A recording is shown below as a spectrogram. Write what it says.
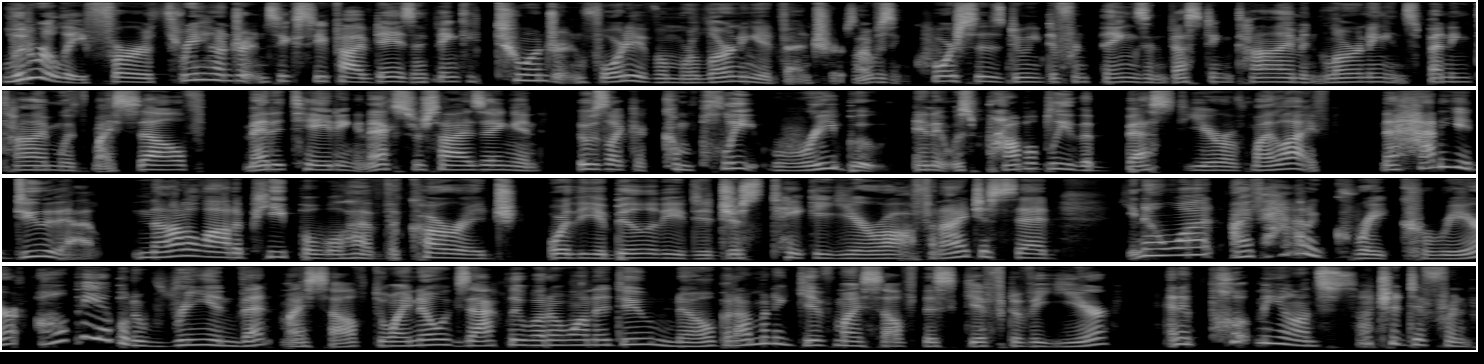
literally for 365 days, I think 240 of them were learning adventures. I was in courses, doing different things, investing time and learning and spending time with myself, meditating and exercising. And it was like a complete reboot. And it was probably the best year of my life. Now, how do you do that? Not a lot of people will have the courage or the ability to just take a year off. And I just said, you know what? I've had a great career. I'll be able to reinvent myself. Do I know exactly what I want to do? No, but I'm going to give myself this gift of a year. And it put me on such a different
